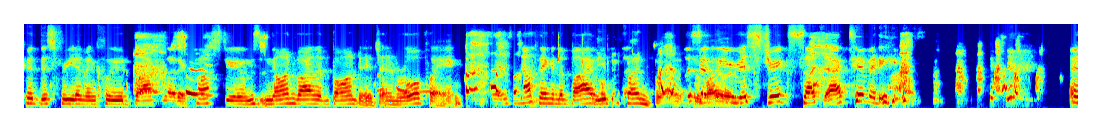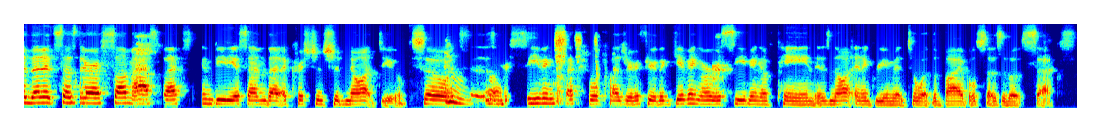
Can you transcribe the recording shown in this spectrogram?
Could this freedom include black leather costumes, nonviolent bondage, and role playing? There's nothing in the Bible you that explicitly restricts such activities. and then it says there are some aspects in BDSM that a Christian should not do. So it says Oh. receiving sexual pleasure through the giving or receiving of pain is not in agreement to what the Bible says about sex.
